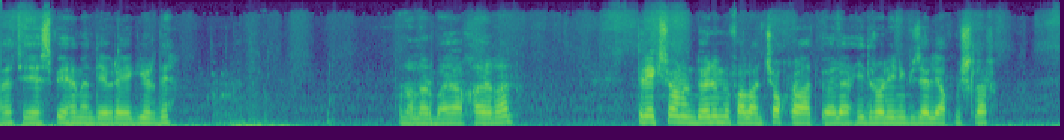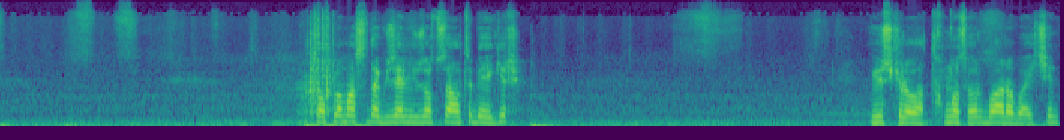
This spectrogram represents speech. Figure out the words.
Evet, ESP hemen devreye girdi. Buralar bayağı kaygan. Direksiyonun dönümü falan çok rahat böyle. Hidroliğini güzel yapmışlar. Toplaması da güzel 136 beygir. 100 kW'lık motor bu araba için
